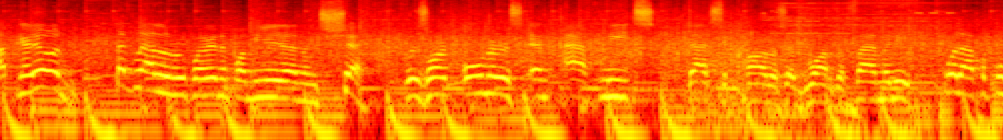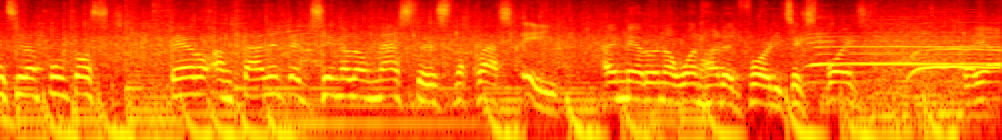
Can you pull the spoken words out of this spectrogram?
At ngayon, naglalaro pa rin ang pamilya ng chef, resort owners, and athletes. That's the Carlos Eduardo family. Wala pa po silang puntos. Pero ang talented sing-along masters na Class A ay meron ng 146 points. Kaya,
